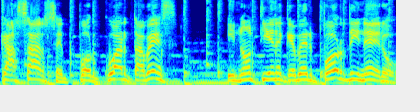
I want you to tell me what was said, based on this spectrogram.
casarse por cuarta vez y no tiene que ver por dinero,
